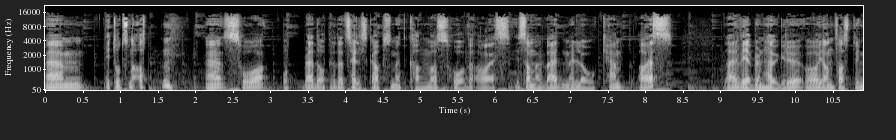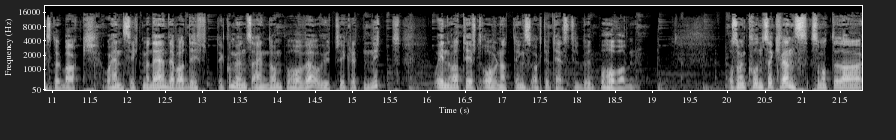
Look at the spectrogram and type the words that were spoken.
Um, I 2018 eh, så ble det opprettet et selskap som het Canvas HV AS, i samarbeid med Lowcamp AS, der Vebjørn Haugerud og Jan Fasting står bak. Og Hensikten med det, det var å drifte kommunens eiendom på HV og utvikle et nytt og innovativt overnattings- og aktivitetstilbud på Hovadden. Og som en konsekvens så måtte da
